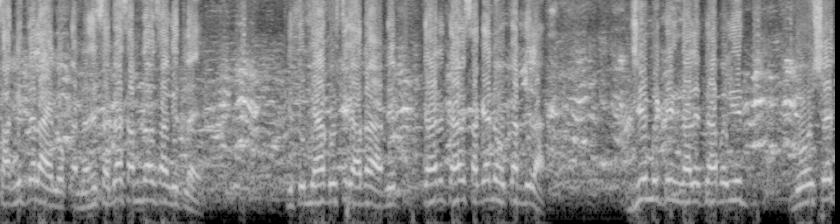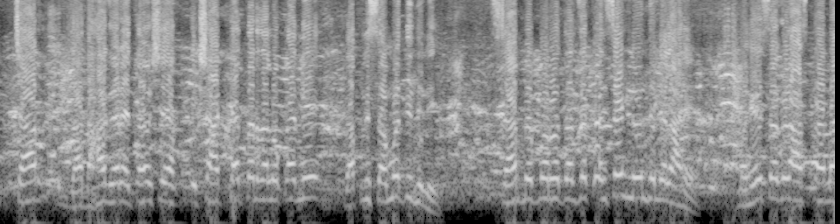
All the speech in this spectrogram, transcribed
सांगितलेलं आहे लोकांना. हे सगळं समजावून सांगितलंय. की तुम्ही ह्या गोष्टी घाला आणि त्यावेळेस सगळ्यांनी होकार दिला. जी मिटिंग झाली त्यापैकी दोनशे चार दहा घर आहेत. त्याविषयी एकशे अठ्ठ्याहत्तर लोकांनी आपली संमती दिली. स्टॅम्प पेपरवर त्यांचं कन्सेंट लिहून दिलेलं आहे. मग हे सगळं असताना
